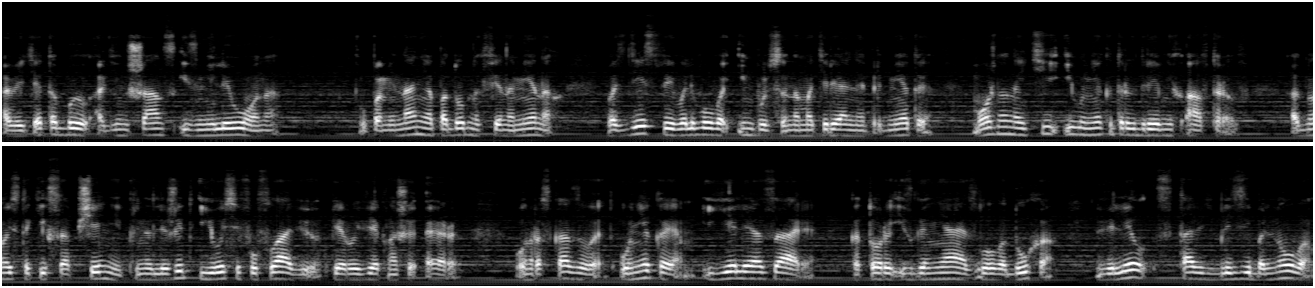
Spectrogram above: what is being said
А ведь это был один шанс из миллиона. Упоминание о подобных феноменах, воздействии волевого импульса на материальные предметы можно найти и у некоторых древних авторов. Одно из таких сообщений принадлежит Иосифу Флавию, первый век нашей эры. Он рассказывает о некоем Елиазаре, который, изгоняя злого духа, велел ставить вблизи больного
